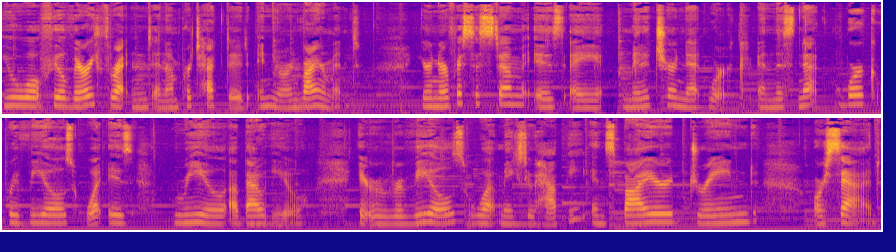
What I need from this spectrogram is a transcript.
you will feel very threatened and unprotected in your environment. Your nervous system is a miniature network, and this network reveals what is real about you. It reveals what makes you happy, inspired, drained, or sad.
